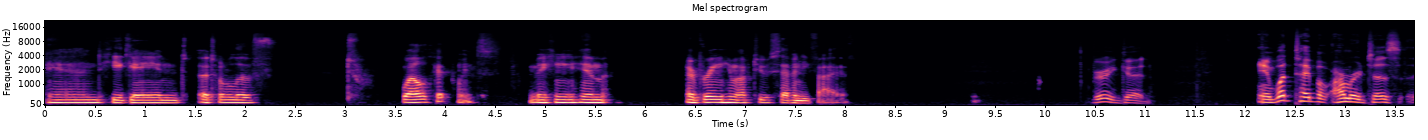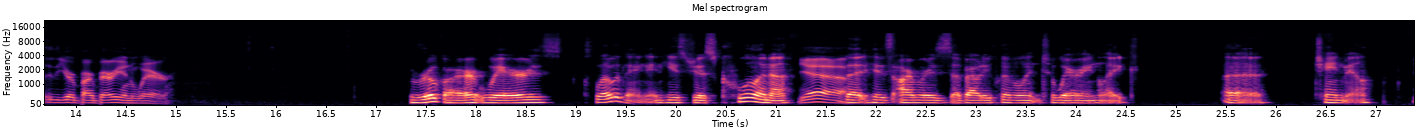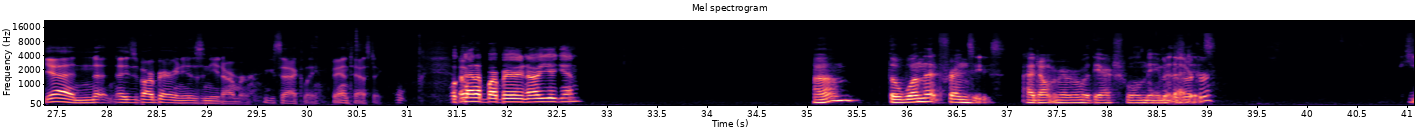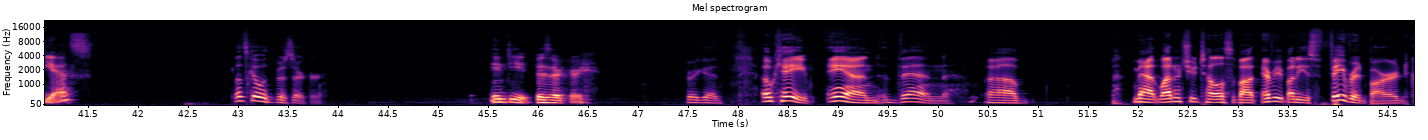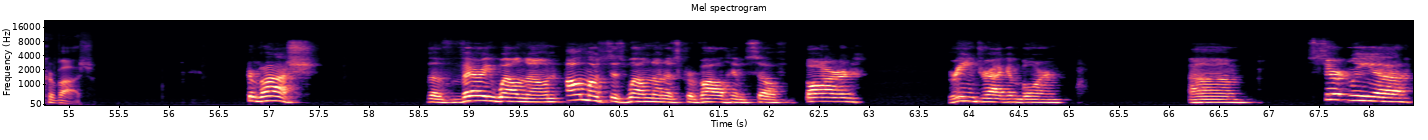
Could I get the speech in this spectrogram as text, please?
and he gained a total of twelve hit points, making him or bringing him up to seventy-five. Very good. And what type of armor does your barbarian wear? Rogar wears clothing and he's just cool enough Yeah. that his armor is about equivalent to wearing like uh chainmail. yeah, n- he's a barbarian. He doesn't need armor. Exactly. Fantastic. What Oh. kind of barbarian are you again? Um the one that frenzies. I don't remember what the actual name The of that Berserker? is. Yes, Let's go with Berserker. indeed, Berserker. Very good. Okay, and then uh, Matt, why don't you tell us about everybody's favorite bard, Kravash? Kravash, the very well known, almost as well known as Craval himself, Bard, Green Dragonborn. Um, certainly uh,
